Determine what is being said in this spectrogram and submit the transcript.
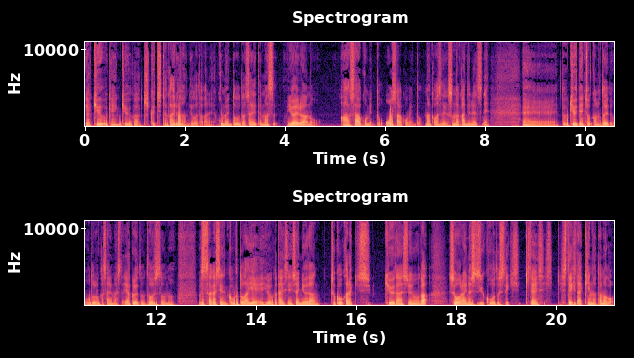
野球部研究家、菊池隆弘さんという方がね、コメントを出されてます。いわゆるあの、アーサーコメント、オーサーコメント、なんか忘れたけど、そんな感じのやつね。えー、っと、急転直下のトレードに驚かされました。ヤクルトの投手層の薄さが深刻とはいえ、広岡大選手は入団直後から球団収納が将来の支持候補として期待してきた金の卵。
